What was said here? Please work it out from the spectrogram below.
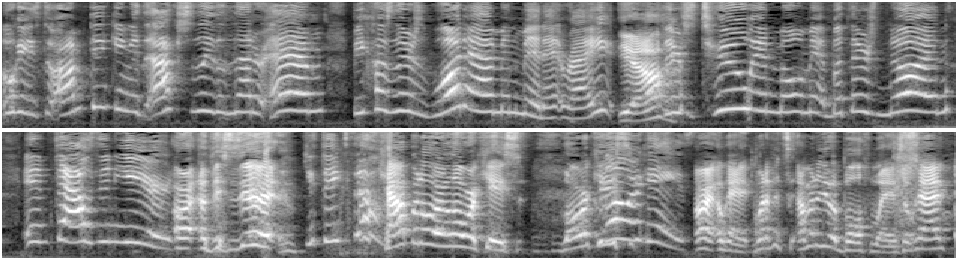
Okay, so I'm thinking it's actually the letter M because there's one M in minute, right? Yeah. There's two in moment, but there's none in thousand years. All right, this is it. You think so? Capital or lowercase? Lowercase. Lowercase. All right, okay. What if it's? I'm gonna do it both ways, okay?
